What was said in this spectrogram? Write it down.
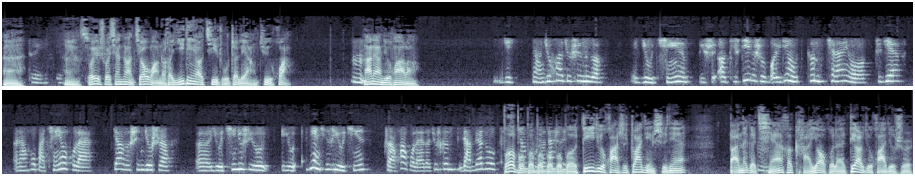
哎。对。哎，所以说，先这样交往着，还一定要记住这两句话。嗯。哪两句话了？一两句话就是那个。友情比如说哦第第一个是我一定要跟前男友之间然后把钱要回来。第二个事情就是呃友情就是有有恋情是友情转化过来的就是跟两边都不不不不不不不第一句话是抓紧时间把那个钱和卡要回来。第二句话就是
